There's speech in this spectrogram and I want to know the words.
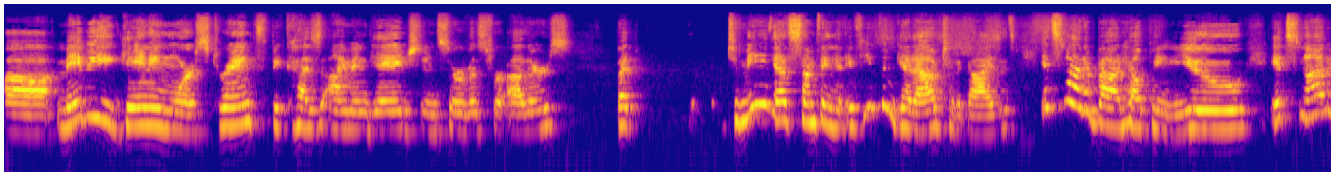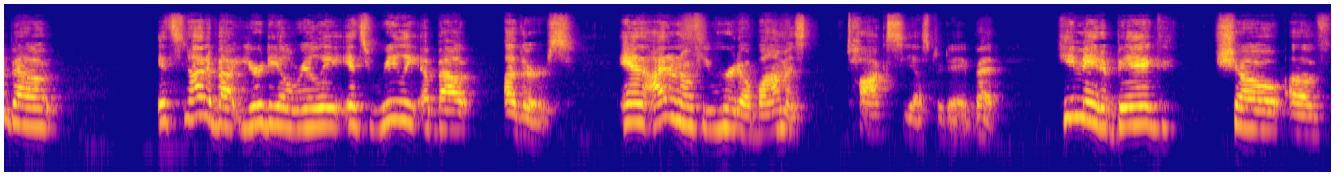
uh, maybe gaining more strength because I'm engaged in service for others. But to me, that's something that if you can get out to the guys, it's it's not about helping you. It's not about it's not about your deal really. It's really about others. And I don't know if you heard Obama's talks yesterday, but he made a big show of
